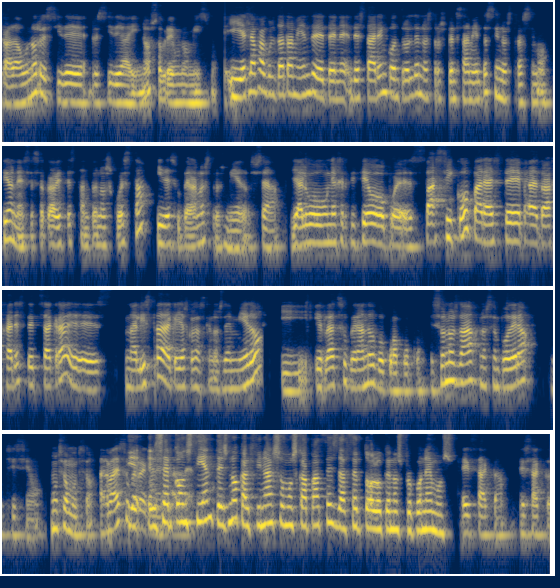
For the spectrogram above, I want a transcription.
cada uno reside, reside ahí, ¿no? Sobre uno mismo. Y es la facultad también de, de estar en control de nuestros pensamientos y nuestras emociones, eso que a veces tanto nos cuesta, y de superar nuestros miedos. O sea, ya algo, un ejercicio pues básico para, este, para trabajar este chakra es una lista de aquellas cosas que nos den miedo y irlas superando poco a poco. Eso nos da, nos empodera Muchísimo, mucho, mucho. Además, El ser conscientes, ¿no? Que al final somos capaces de hacer todo lo que nos proponemos. Exacto, exacto,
